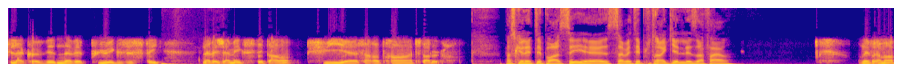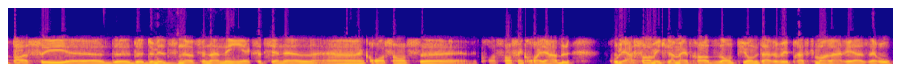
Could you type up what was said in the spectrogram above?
si la COVID n'avait plus existé, n'avait jamais existé, pardon. Puis ça reprend tout à l'heure. Parce que l'été passé, ça avait été plus tranquille, les affaires. On est vraiment passé euh, de, de, 2019, une année exceptionnelle, euh, une croissance, euh, croissance incroyable. Rouler à 120 km heure, disons, puis on est arrivé pratiquement à l'arrêt à zéro.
